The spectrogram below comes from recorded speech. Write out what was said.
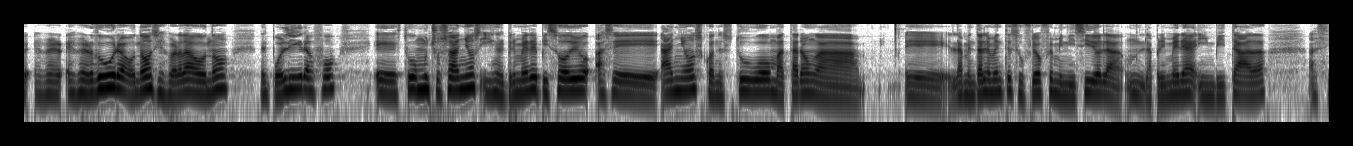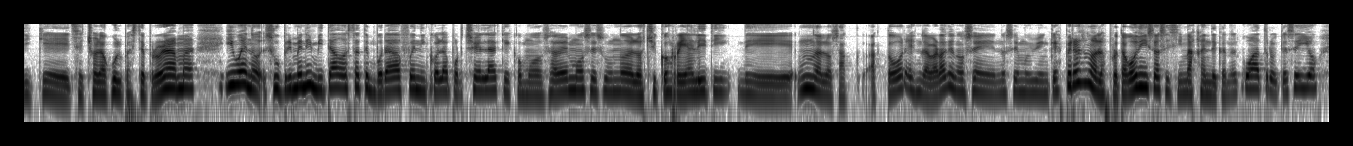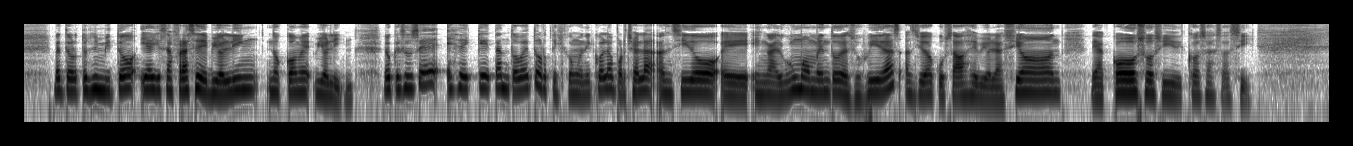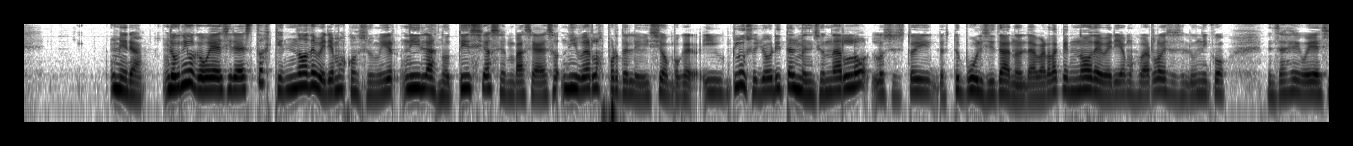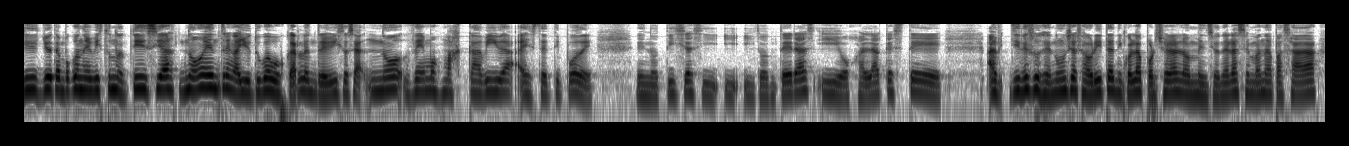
verdura o no, si es verdad o no, el polígrafo. Eh, estuvo muchos años y en el primer episodio, hace años, cuando estuvo, mataron a. Eh, lamentablemente sufrió feminicidio la primera invitada así que se echó la culpa a este programa. Y bueno, su primer invitado esta temporada fue Nicola Porchela, que como sabemos es uno de los chicos reality de uno de los actores, la verdad que no sé, no sé muy bien qué es, pero es uno de los protagonistas, es imagen de Canal 4 y qué sé yo. Beto Ortiz lo invitó y hay esa frase de violín no come violín. Lo que sucede es de que tanto Beto Ortiz como Nicola Porchela han sido eh, en algún momento de sus vidas, han sido acusados de violación, de acosos y cosas así. Mira, lo único que voy a decir a esto es que no deberíamos consumir ni las noticias en base a eso, ni verlos por televisión, porque incluso yo ahorita al mencionarlo los estoy, estoy publicitando. La verdad que no deberíamos verlo, ese es el único mensaje que voy a decir. Yo tampoco no he visto noticias, no entren a YouTube a buscar la entrevista, o sea, no demos más cabida a este tipo de, noticias y, tonteras y ojalá que este... Tiene sus denuncias ahorita, Nicola Porchela lo mencioné la semana pasada,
